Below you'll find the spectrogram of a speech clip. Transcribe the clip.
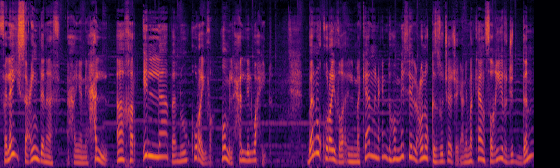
فليس عندنا يعني حل آخر إلا بنو قريظة هم الحل الوحيد. بنو قريظة المكان من عندهم مثل عنق الزجاجة يعني مكان صغير جدا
